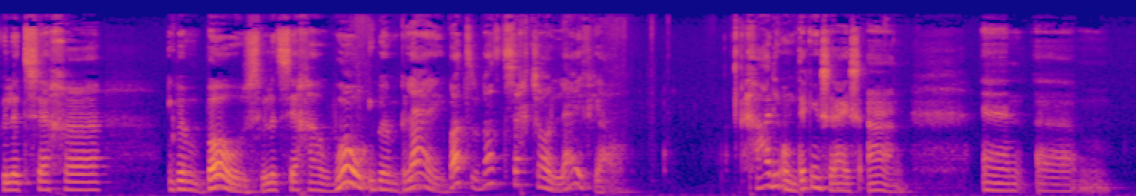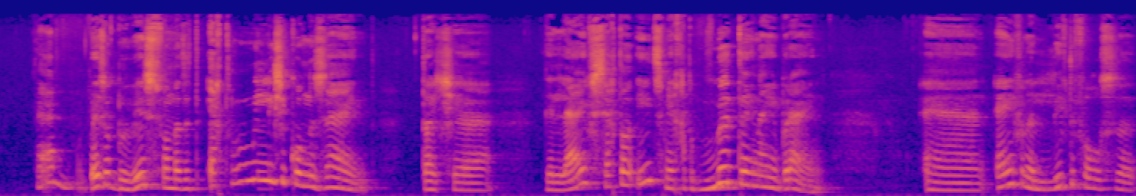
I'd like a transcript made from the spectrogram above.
Wil het zeggen ik ben boos? Wil het zeggen wow, ik ben blij? Wat, wat zegt jouw lijf jou? Ga die ontdekkingsreis aan. En um, wees ook bewust van dat het echt milliseconden zijn dat je je lijf zegt al iets, maar je gaat meteen naar je brein. En een van de liefdevolste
